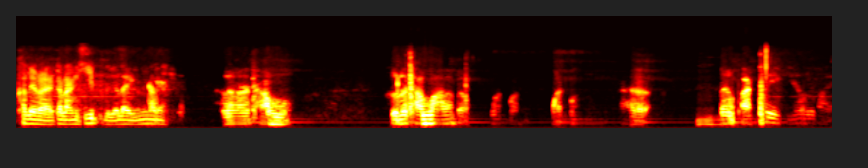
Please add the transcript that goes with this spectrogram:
เขาเรียกอะไรกำลังฮิตหรืออะไรอย่างเงี้ยแล้วเราทำคือเราทำมาแล้วแบบมันเหมือนเหมือนมึงเออเติมอัดเพลงเยอะไปหน่อย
